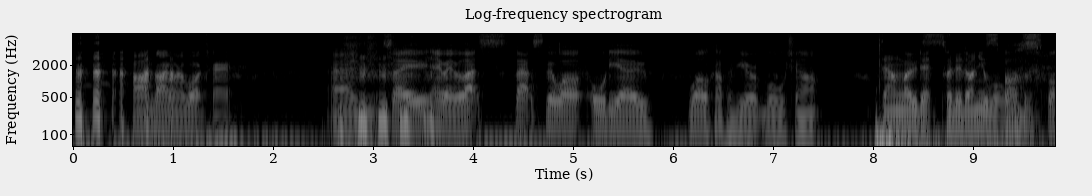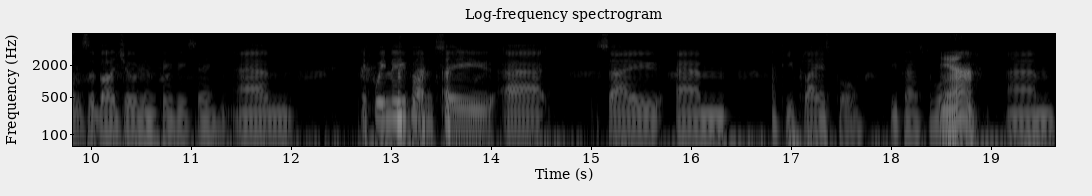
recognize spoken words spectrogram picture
oh no, I going to watch it. Um, so anyway, well that's that's the audio World Cup of Europe wall chart. Download it, put it on your wall. sponsored by Children's BBC. Um, if we move on to uh, so um, a few players, Paul, a few players to watch. Yeah, Um,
